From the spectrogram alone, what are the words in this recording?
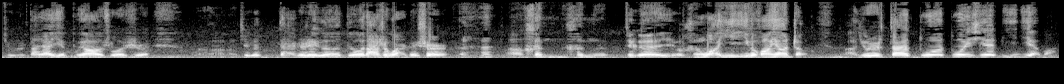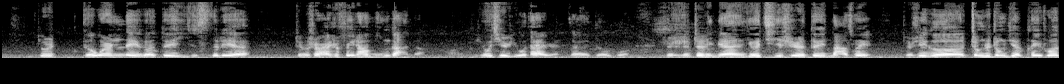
就是大家也不要说是呃这个逮着这个德国大使馆这事儿啊，很很这个很往一一个方向整啊，就是大家多多一些理解吧。就是德国人那个对以色列这个事儿还是非常敏感的啊，尤其是犹太人在德国。这是这里面，尤其是对纳粹，这是一个政治正确，可以说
